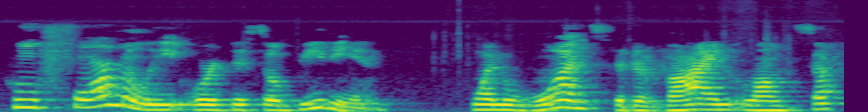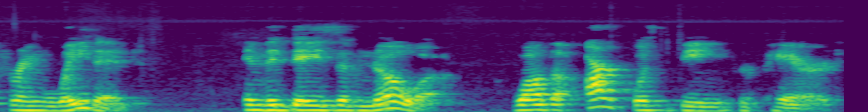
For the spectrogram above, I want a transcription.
who formerly were disobedient, when once the divine longsuffering waited, in the days of Noah, while the ark was being prepared,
